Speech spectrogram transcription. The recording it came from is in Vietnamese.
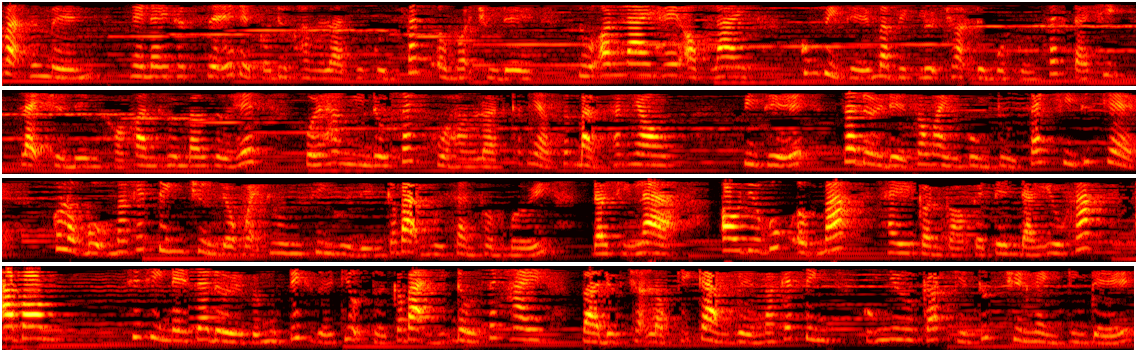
Các bạn thân mến, ngày nay thật dễ để có được hàng loạt những cuốn sách ở mọi chủ đề, dù online hay offline. Cũng vì thế mà việc lựa chọn được một cuốn sách giá trị lại trở nên khó khăn hơn bao giờ hết với hàng nghìn đầu sách của hàng loạt các nhà xuất bản khác nhau. Vì thế, ra đời để song hành cùng tủ sách tri thức trẻ, câu lạc bộ marketing trường đọc ngoại thương xin gửi đến các bạn một sản phẩm mới, đó chính là Audiobook of Mark hay còn có cái tên đáng yêu khác, Abom. Chương trình này ra đời với mục đích giới thiệu tới các bạn những đầu sách hay và được chọn lọc kỹ càng về marketing cũng như các kiến thức chuyên ngành kinh tế.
